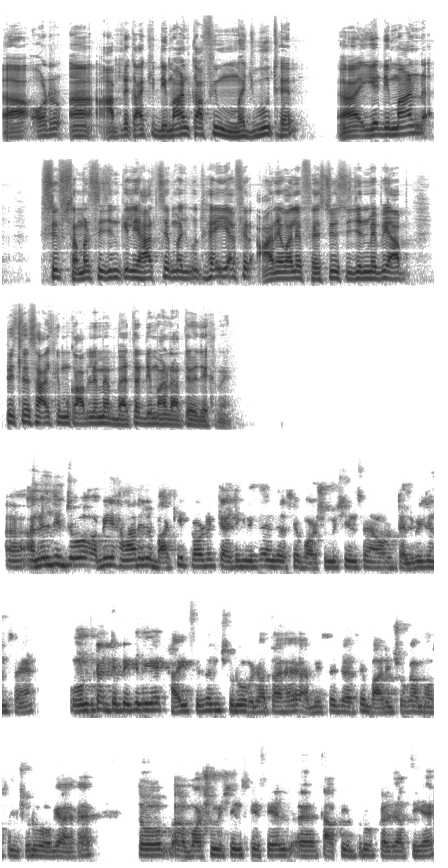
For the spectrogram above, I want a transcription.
और आपने कहा कि डिमांड काफ़ी मज़बूत है। ये डिमांड सिर्फ़ समर सीज़न के लिहाज से मज़बूत है या फिर आने वाले फेस्टिव सीज़न में भी आप पिछले साल के मुकाबले में बेहतर डिमांड आते हुए देख रहे हैं? अनिल जी, जो अभी हमारे जो बाकी प्रोडक्ट कैटेगरीज हैं, जैसे वॉशिंग मशीन हैं और टेलीविज़न हैं, उनका टिपिकली एक हाई सीज़न शुरू हो जाता है। अभी से जैसे बारिशों का मौसम शुरू हो गया है तो वॉशिंग मशीन की सेल काफ़ी इम्प्रूव कर जाती है।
